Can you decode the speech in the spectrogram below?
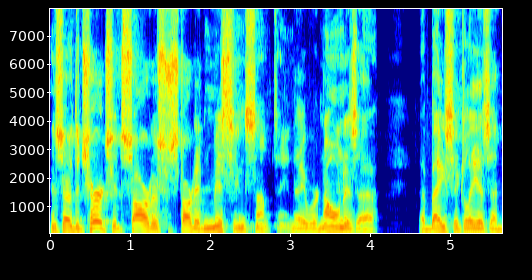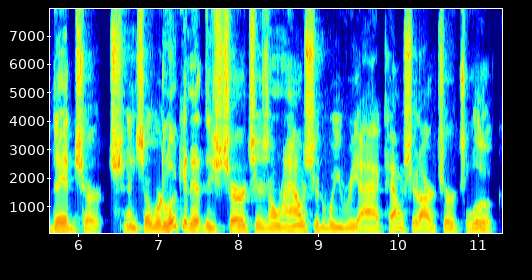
And so the church at Sardis started missing something. They were known as a, basically as a dead church. And so we're looking at these churches on how should we react? How should our church look?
